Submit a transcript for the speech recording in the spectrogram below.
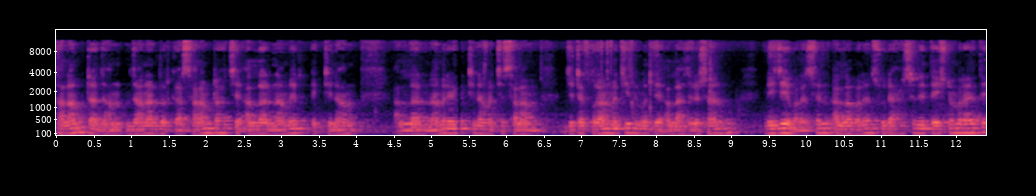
সালামটা জানার দরকার। সালামটা হচ্ছে আল্লাহর নামের একটি নাম। আল্লাহর নামের একটি নাম হচ্ছে সালাম যেটা কোরআন মজিদের মধ্যে আল্লাহ নিজে বলেছেন আল্লাহ বলেন সুরা হাসরের তেইশ নম্বর আয়তে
